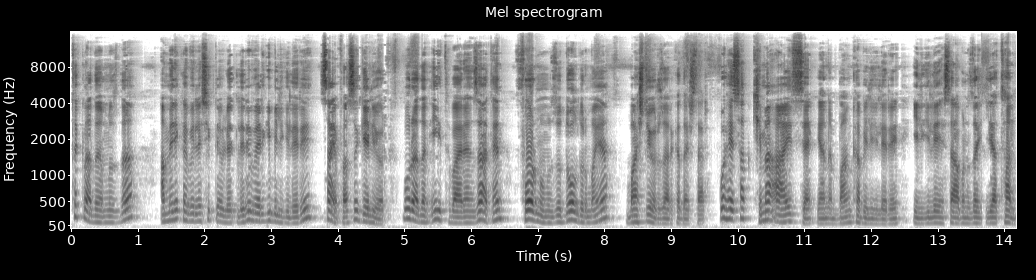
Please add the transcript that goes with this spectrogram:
Tıkladığımızda Amerika Birleşik Devletleri vergi bilgileri sayfası geliyor. Buradan itibaren zaten formumuzu doldurmaya başlıyoruz arkadaşlar. Bu hesap kime aitse yani banka bilgileri, ilgili hesabınıza yatan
